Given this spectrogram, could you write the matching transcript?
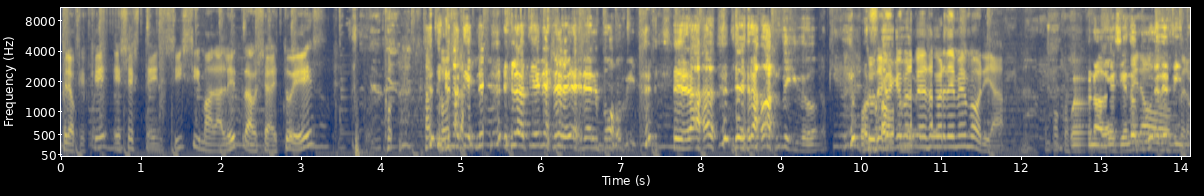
Pero que es que es extensísima la letra. O sea, esto es. Y la tiene, y la tiene en, el, en el móvil. Será, será bandido. Por ¿Tú crees favor. que me lo voy a saber de memoria? Un poco sí. Bueno, a ver, siendo Pero- tú, es decir, pero-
